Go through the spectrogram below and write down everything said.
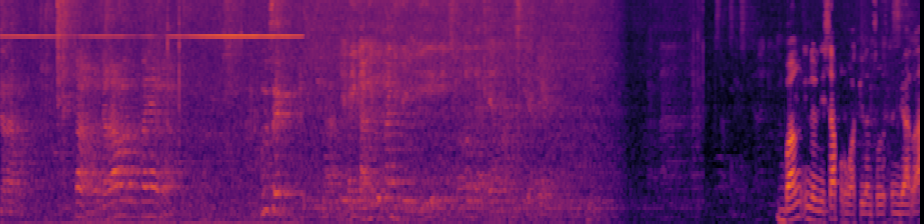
wawancara apa? Nah, wawancara apa pertanyaan enggak? Musik. Jadi kami itu kan di BI, insya Allah nggak ada yang promosi ya. Bank Indonesia Perwakilan Sulawesi Tenggara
